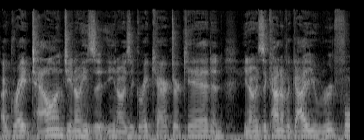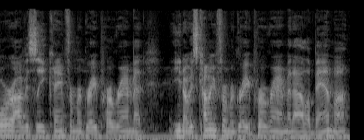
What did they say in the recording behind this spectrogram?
a great talent. You know he's a you know he's a great character kid, and you know he's the kind of a guy you root for. Obviously, came from a great program at you know he's coming from a great program at Alabama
